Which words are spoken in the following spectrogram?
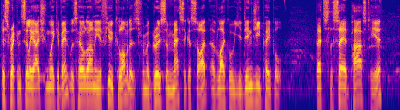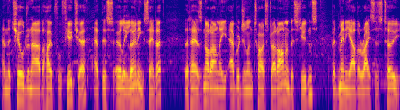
This Reconciliation Week event was held only a few kilometres from a gruesome massacre site of local Yidinji people. That's the sad past here, and the children are the hopeful future at this early learning centre that has not only Aboriginal and Torres Strait Islander students, but many other races too.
